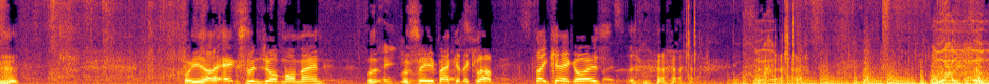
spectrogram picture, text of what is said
well, you done an excellent job, my man. We'll, we'll see very you back at the club. Take care, guys. Ha ha ha!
